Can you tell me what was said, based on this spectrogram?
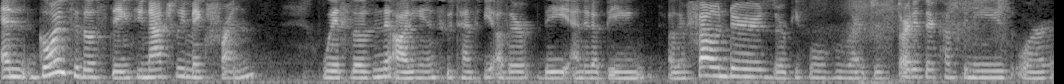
and going to those things, you naturally make friends with those in the audience who tend to be other. They ended up being other founders or people who had just started their companies or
